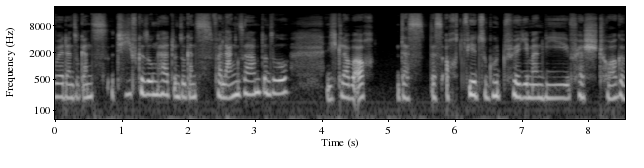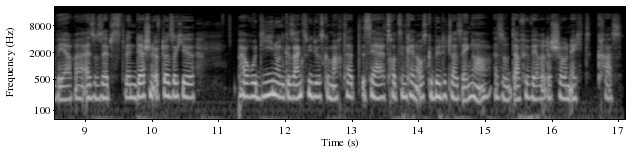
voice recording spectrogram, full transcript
wo er dann so ganz tief gesungen hat und so ganz verlangsamt und so. Ich glaube auch, dass das auch viel zu gut für jemanden wie Fresh Torge wäre. Also selbst wenn der schon öfter solche Parodien und Gesangsvideos gemacht hat, ist er trotzdem kein ausgebildeter Sänger. Also dafür wäre das schon echt krass.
